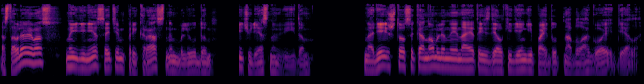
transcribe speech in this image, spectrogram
«Оставляю вас наедине с этим прекрасным блюдом и чудесным видом. Надеюсь, что сэкономленные на этой сделке деньги пойдут на благое дело.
